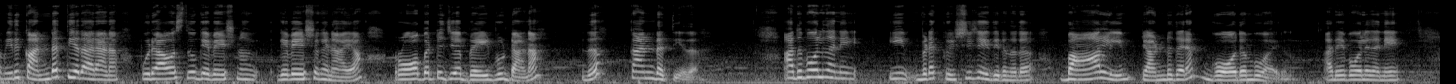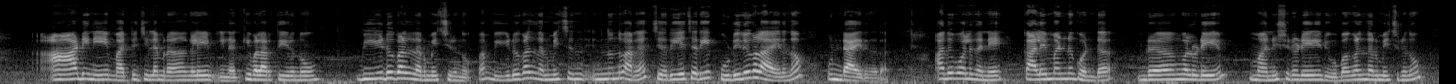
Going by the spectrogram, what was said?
അപ്പം ഇത് കണ്ടെത്തിയത് ആരാണ്? പുരാവസ്തു ഗവേഷണ ഗവേഷകനായ റോബർട്ട് ജെ ബ്രെയ്ഡ്വുഡാണ് ഇത് കണ്ടെത്തിയത്. അതുപോലെ തന്നെ ഈ ഇവിടെ കൃഷി ചെയ്തിരുന്നത് ബാർലിയും രണ്ടു തരം ഗോതമ്പുമായിരുന്നു അതേപോലെ തന്നെ ആടിനെയും മറ്റു ചില മൃഗങ്ങളെയും ഇണക്കി വളർത്തിയിരുന്നു. വീടുകൾ നിർമ്മിച്ചിരുന്നു. അപ്പം വീടുകൾ നിർമ്മിച്ചിരുന്നു എന്ന് പറഞ്ഞാൽ ചെറിയ ചെറിയ കുടിലുകളായിരുന്നു ഉണ്ടായിരുന്നത്. അതുപോലെ തന്നെ കളിമണ്ണ് കൊണ്ട് മൃഗങ്ങളുടെയും മനുഷ്യരുടെയും രൂപങ്ങൾ നിർമ്മിച്ചിരുന്നു.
